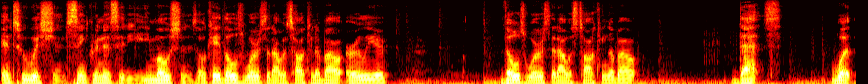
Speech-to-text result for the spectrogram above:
intuition, synchronicity, emotions, okay, those words that I was talking about earlier, those words that I was talking about that's what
